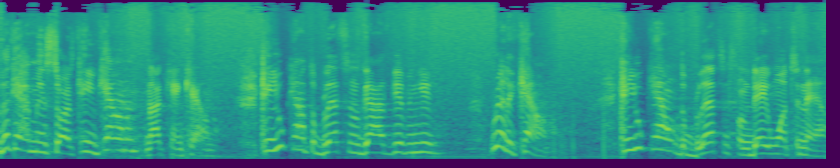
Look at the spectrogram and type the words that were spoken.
Look at how many stars. Can you count them? No, I can't count them. Can you count the blessings God's given you? Really count them. Can you count the blessings from day one to now?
